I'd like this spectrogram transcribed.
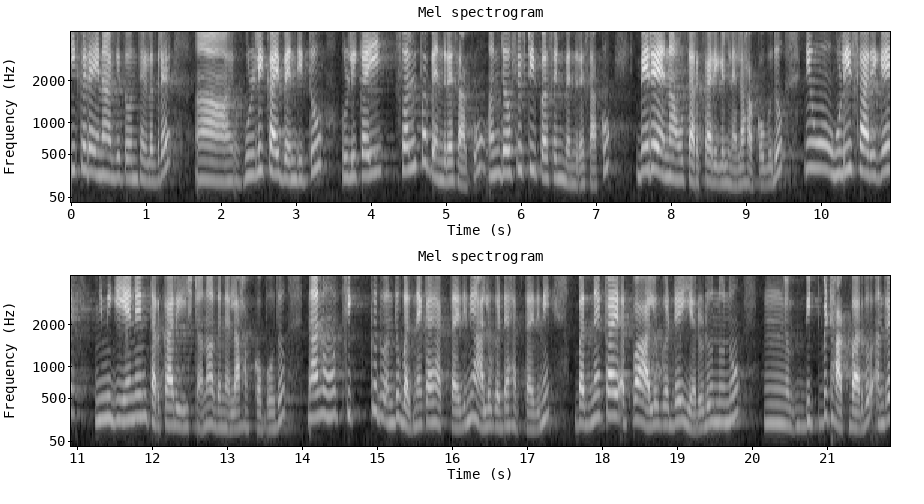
ಈ ಕಡೆ ಏನಾಗಿತ್ತು ಅಂತ ಹೇಳಿದ್ರೆ ಹುರುಳಿಕಾಯಿ ಬೆಂದಿತ್ತು. ಹುರುಳಿಕಾಯಿ ಸ್ವಲ್ಪ ಬೆಂದರೆ ಸಾಕು, ಒಂದು ಫಿಫ್ಟಿ ಪರ್ಸೆಂಟ್ ಬೆಂದರೆ ಸಾಕು. ಬೇರೆ ನಾವು ತರಕಾರಿಗಳನ್ನೆಲ್ಲ ಹಾಕ್ಕೋಬೋದು. ನೀವು ಹುಳಿ ಸಾರಿಗೆ ನಿಮಗೆ ಏನೇನು ತರಕಾರಿ ಇಷ್ಟನೋ ಅದನ್ನೆಲ್ಲ ಹಾಕ್ಕೋಬೋದು. ನಾನು ಚಿಕ್ಕದು ಒಂದು ಬದನೆಕಾಯಿ ಹಾಕ್ತಾಯಿದ್ದೀನಿ ಆಲೂಗಡ್ಡೆ ಹಾಕ್ತಾಯಿದ್ದೀನಿ ಬದನೆಕಾಯಿ ಅಥವಾ ಆಲೂಗಡ್ಡೆ ಎರಡೂ ಬಿಟ್ಬಿಟ್ಟು ಹಾಕಬಾರ್ದು. ಅಂದರೆ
